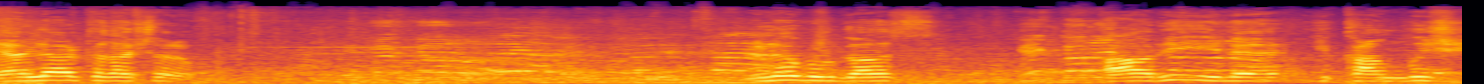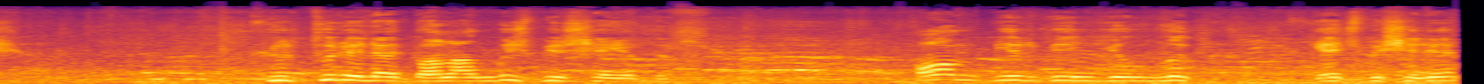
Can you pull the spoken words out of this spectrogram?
Değerli arkadaşlarım, Lüleburgaz tarih ile yıkanmış, kültür ile donanmış bir şehirdir. 11 bin yıllık geçmişini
